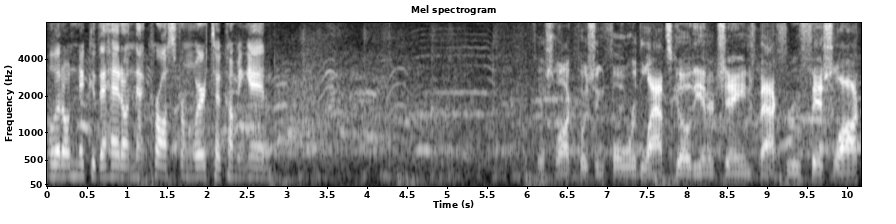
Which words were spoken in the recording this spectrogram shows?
a little nick of the head on that cross from Huerta coming in. Fishlock pushing forward. Latsko, the interchange back through Fishlock.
